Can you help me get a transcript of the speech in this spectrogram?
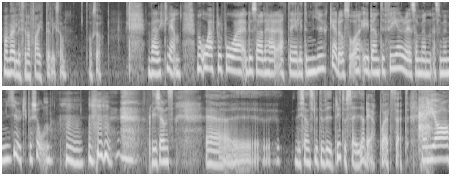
man väljer sina fighter liksom också. verkligen. Men och apropå, du sa det här att det är lite mjukare och så. Identifierar du dig som en, som en mjuk person? Det känns, eh, det känns lite vidrigt att säga det på ett sätt. Men jag...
